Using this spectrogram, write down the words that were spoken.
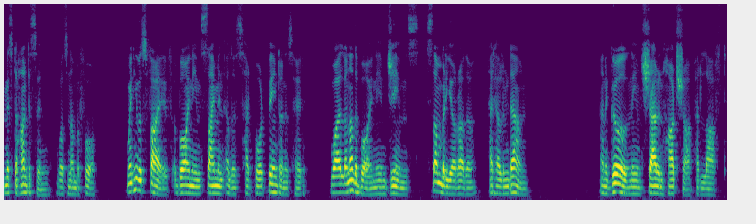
Mr. Hunterson was number four. When he was five, a boy named Simon Ellis had poured paint on his head, while another boy named James, somebody or other, had held him down. And a girl named Sharon Hartsharp had laughed.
